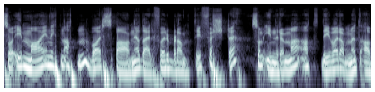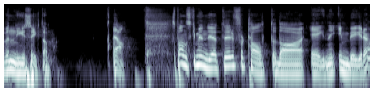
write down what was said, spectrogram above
Så i mai 1918 var Spania derfor blant de første som innrømma at de var rammet av en ny sykdom. Ja. Spanske myndigheter fortalte da egne innbyggere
